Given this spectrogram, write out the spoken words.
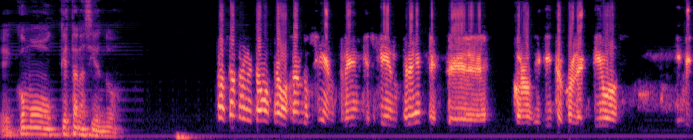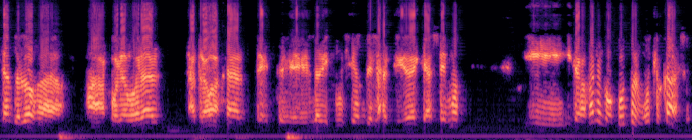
eh, ¿cómo, ¿qué están haciendo? Nosotros estamos trabajando siempre, siempre, este, con los distintos colectivos, a, a colaborar, a trabajar este, en la difusión de las actividades que hacemos y, y trabajando en conjunto en muchos casos.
